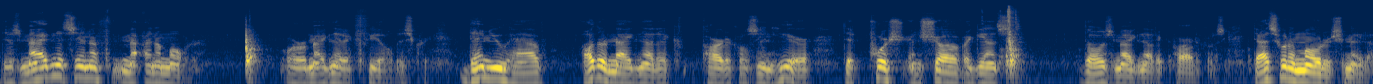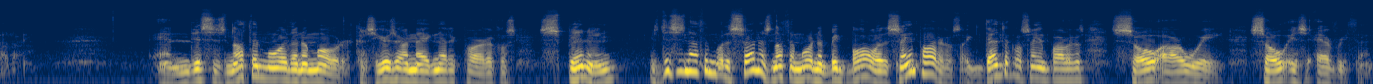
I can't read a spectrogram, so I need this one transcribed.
There's magnets in a, in a motor or a magnetic field is created. Then you have other magnetic particles in here that push and shove against those magnetic particles. That's what a motor's made out of. And this is nothing more than a motor, because here's our magnetic particles spinning. Is this is nothing more, the sun is nothing more than a big ball of the same particles, identical same particles. So are we. So is everything.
